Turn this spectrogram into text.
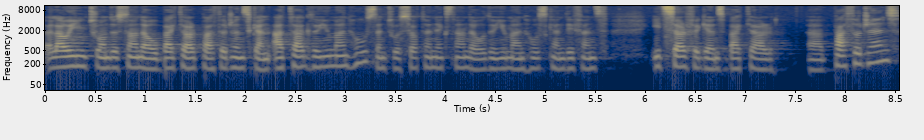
allowing to understand how bacterial pathogens can attack the human host, and to a certain extent how the human host can defend itself against bacterial uh, pathogens.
